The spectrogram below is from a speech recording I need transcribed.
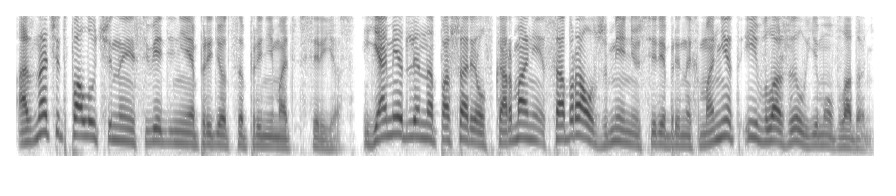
А значит, полученные сведения придется принимать всерьез. Я медленно пошарил в кармане, собрал жменю серебряных монет и вложил ему в ладонь.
